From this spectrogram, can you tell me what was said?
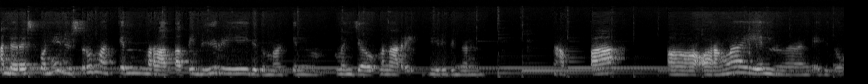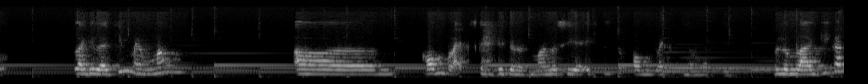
ada responnya justru makin meratapi diri gitu makin menjauh menarik diri dengan apa uh, orang lain kayak gitu. Lagi-lagi memang uh, kompleks kayak gitu manusia itu tuh kompleks banget sih. Belum lagi kan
